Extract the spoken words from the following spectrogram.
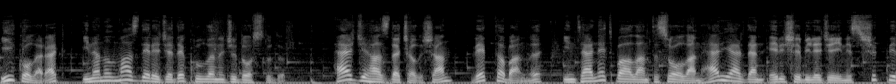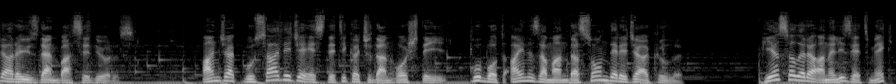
İlk olarak, inanılmaz derecede kullanıcı dostudur. Her cihazda çalışan, web tabanlı, internet bağlantısı olan her yerden erişebileceğiniz şık bir arayüzden bahsediyoruz. Ancak bu sadece estetik açıdan hoş değil, bu bot aynı zamanda son derece akıllı. Piyasaları analiz etmek,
